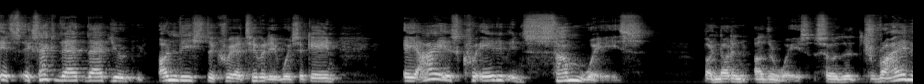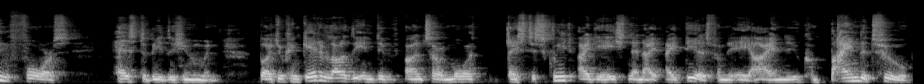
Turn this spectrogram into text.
it's exactly that that you unleash the creativity, which again, AI is creative in some ways, but not in other ways. So the driving force has to be the human, but you can get a lot of the indiv- uh, sorry, more less discrete ideation and ideas from the AI, and you combine the two,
